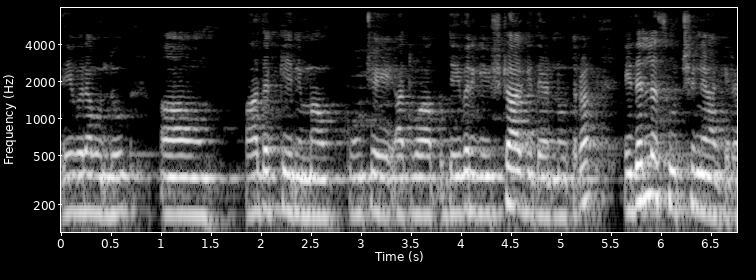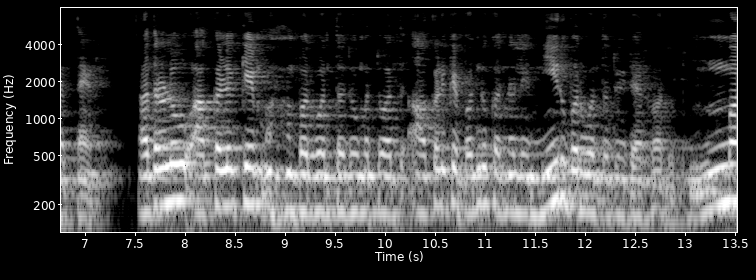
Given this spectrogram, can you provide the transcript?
ದೇವರ ಒಂದು ಪಾದಕ್ಕೆ ನಿಮ್ಮ ಪೂಜೆ ಅಥವಾ ದೇವರಿಗೆ ಇಷ್ಟ ಆಗಿದೆ ಅನ್ನೋ ಥರ ಇದೆಲ್ಲ ಸೂಚನೆ ಆಗಿರುತ್ತೆ. ಅದರಲ್ಲೂ ಆಕಳಿಕೆ ಬರುವಂಥದ್ದು ಮತ್ತು ಅದು ಆಕಳಿಕೆ ಬಂದು ಕಣ್ಣಲ್ಲಿ ನೀರು ಬರುವಂಥದ್ದು ಇದೆ ಅಲ್ವಾ? ಅದು ತುಂಬಾ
